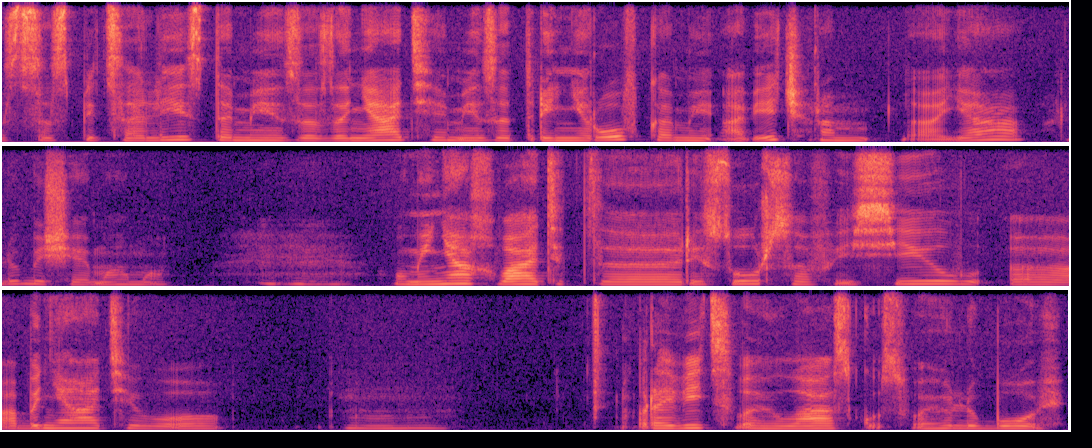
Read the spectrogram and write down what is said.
со специалистами, за занятиями, за тренировками, а вечером, да, я любящая мама. Угу. У меня хватит э, ресурсов и сил э, обнять его, проявить свою ласку, свою любовь.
